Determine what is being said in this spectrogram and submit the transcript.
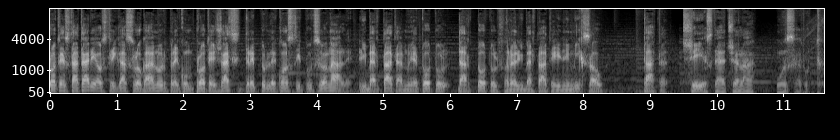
Protestatarii au strigat sloganuri precum protejați drepturile constituționale, libertatea nu e totul, dar totul fără libertate e nimic sau Tată, ce este acela un sărut?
